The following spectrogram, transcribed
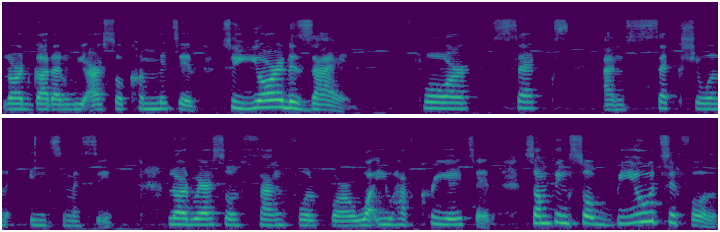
Lord God, and we are so committed to your design for sex and sexual intimacy. Lord, we are so thankful for what you have created, something so beautiful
